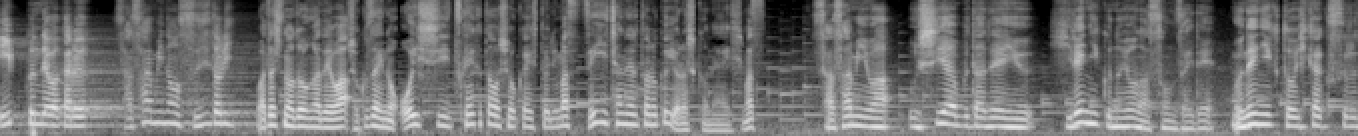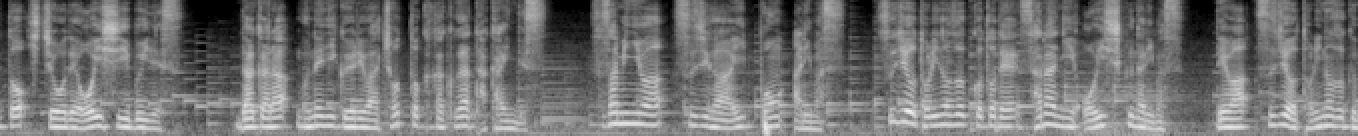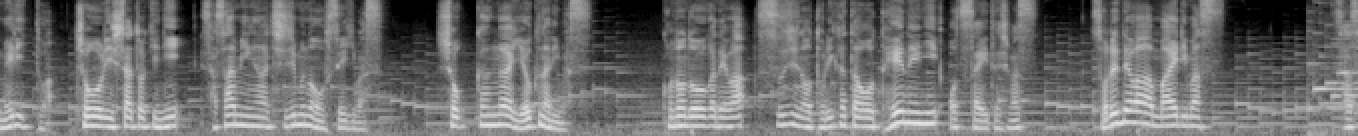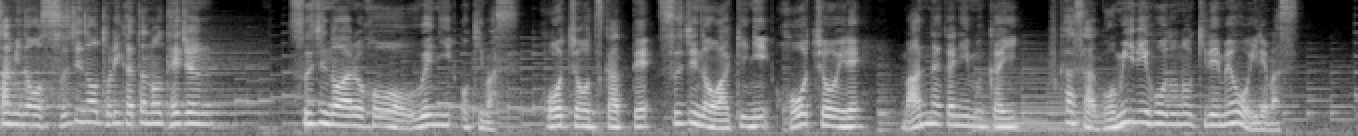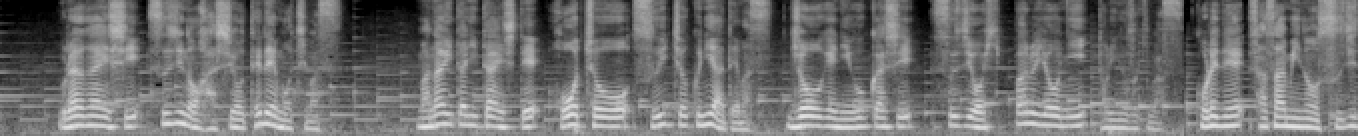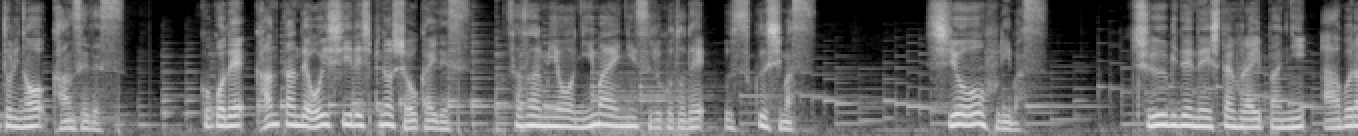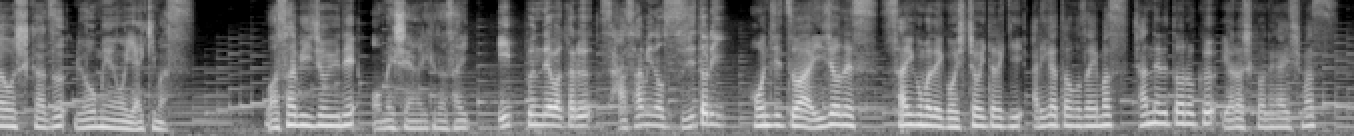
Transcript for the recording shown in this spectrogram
1分でわかるささみの筋取り。私の動画では食材の美味しい使い方を紹介しております。ぜひチャンネル登録よろしくお願いします。ささみは牛や豚でいうヒレ肉のような存在で胸肉と比較すると貴重で美味しい部位です。だから胸肉よりはちょっと価格が高いんです。ささみには筋が1本あります。筋を取り除くことでさらに美味しくなりますでは筋を取り除くメリットは調理した時にささみが縮むのを防ぎます。食感が良くなります。この動画では筋の取り方を丁寧にお伝えいたします。それでは参ります。ささみの筋の取り方の手順。筋のある方を上に置きます。包丁を使って筋の脇に包丁を入れ真ん中に向かい深さ 5mm ほどの切れ目を入れます。裏返し筋の端を手で持ちます。まな板に対して包丁を垂直に当てます。上下に動かし筋を引っ張るように取り除きます。これでささみの筋取りの完成です。ここで簡単で美味しいレシピの紹介です。ささみを2枚にすることで薄くします。塩を振ります。中火で熱したフライパンに油を敷かず両面を焼きます。わさび醤油でお召し上がりください。1分でわかるささみの筋取り。本日は以上です。最後までご視聴いただきありがとうございます。チャンネル登録よろしくお願いします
